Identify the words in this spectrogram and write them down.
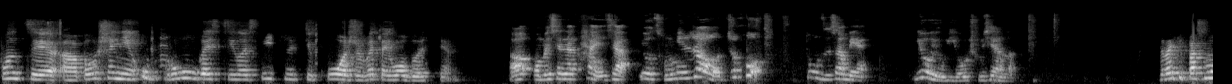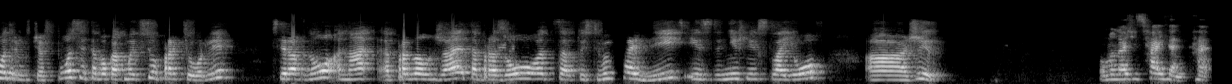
функции а, повышения упругости, эластичности кожи в этой области. 好，我们现在看一下，又重新绕了之后，肚子上面又有油出现了。Давайте посмотрим сейчас. После того, как мы все протерли, все равно она э, продолжает образовываться, то есть выходить из нижних слоев а, жир. 我们来去猜一下，你看。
